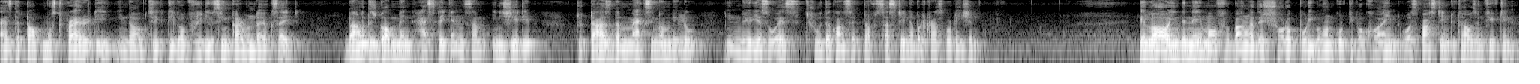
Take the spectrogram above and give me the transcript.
as the topmost priority in the objective of reducing carbon dioxide, Bangladesh government has taken some initiative to touch the maximum value in various ways through the concept of sustainable transportation. A law in the name of Bangladesh Sorok Poribohon Kortipokho Ain was passed in 2015.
